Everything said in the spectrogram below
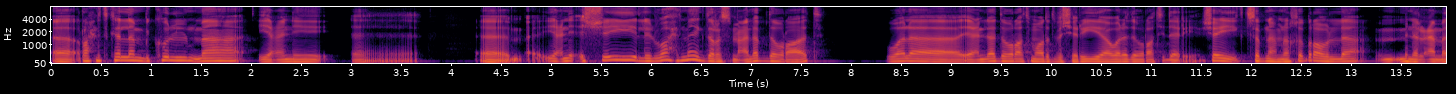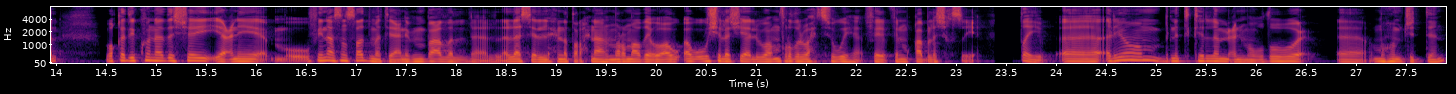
آه، راح نتكلم بكل ما يعني آه، يعني الشيء اللي الواحد ما يقدر يسمعه لا بدورات ولا يعني لا دورات موارد بشرية ولا دورات إدارية، شيء اكتسبناه من الخبرة ولا من العمل. وقد يكون هذا الشيء يعني وفي ناس انصدمت يعني من بعض ال- ال- الأسئلة اللي إحنا طرحناها المرة الماضية أو أو وش الأشياء اللي المفروض الواحد يسويها في في المقابلة الشخصية. طيب آه اليوم بنتكلم عن موضوع آه مهم جدا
